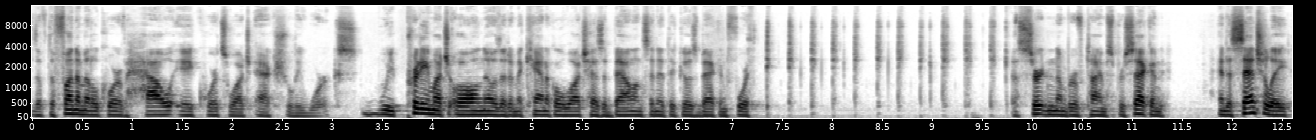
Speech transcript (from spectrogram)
the, the, fundamental core of how a quartz watch actually works. We pretty much all know that a mechanical watch has a balance in it that goes back and forth a certain number of times per second. And essentially,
